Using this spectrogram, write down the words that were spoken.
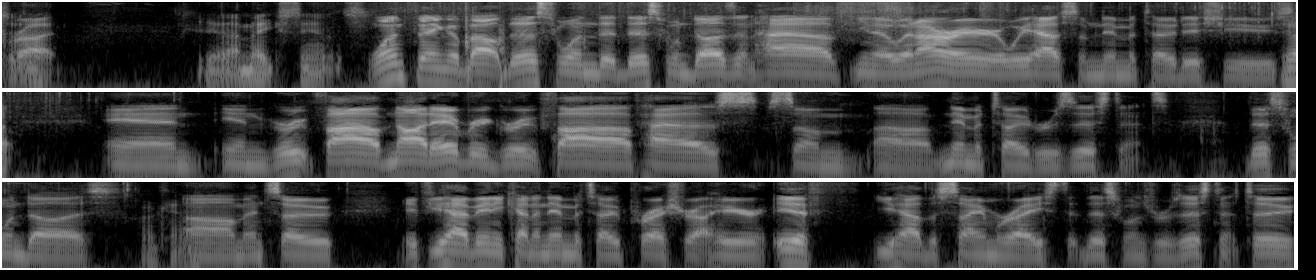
So, Right. Yeah, that makes sense. One thing about this one that this one doesn't have, you know, in our area we have some nematode issues. Yep. And in group five, not every group five has some uh, nematode resistance. This one does. Okay. Um, and so if you have any kind of nematode pressure out here, if you have the same race that this one's resistant to,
